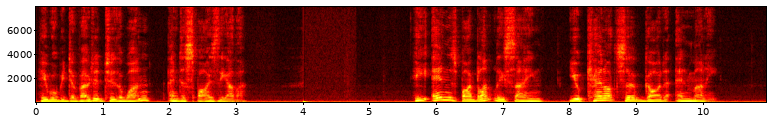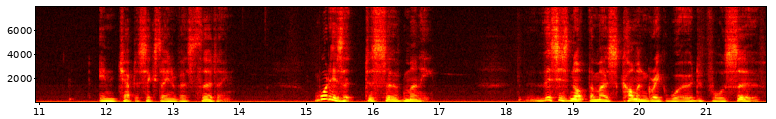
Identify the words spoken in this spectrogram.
He will be devoted to the one and despise the other. He ends by bluntly saying, You cannot serve God and money. In chapter 16, verse 13. What is it to serve money? This is not the most common Greek word for serve.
